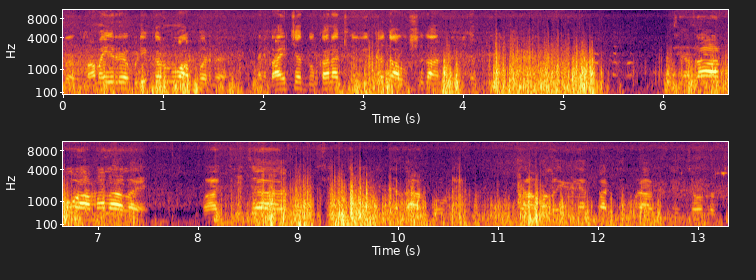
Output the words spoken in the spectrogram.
बरं मामा ही रबडी करून वापरणं आणि बाहेरच्या दुकानातलं विकत औषध आणणं त्याचा अनुभव आम्हाला आला आहे बाकीच्या त्याचा अनुभव नाही. ते आम्हाला येण्यात तर आम्ही त्यांच्यावर लक्ष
